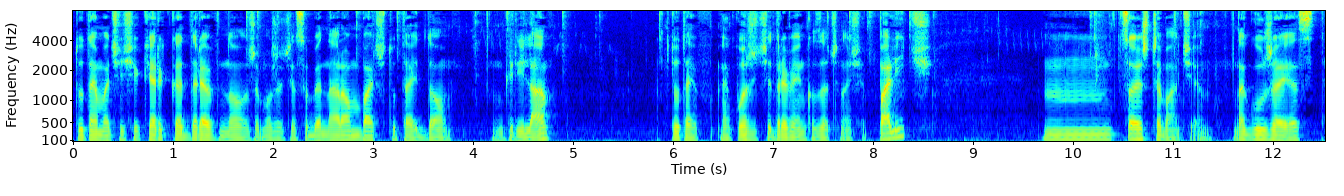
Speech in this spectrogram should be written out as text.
Tutaj macie siekierkę, drewno, że możecie sobie narąbać tutaj do grilla. Tutaj jak włożycie drewienko zaczyna się palić. Mm, co jeszcze macie? Na górze jest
